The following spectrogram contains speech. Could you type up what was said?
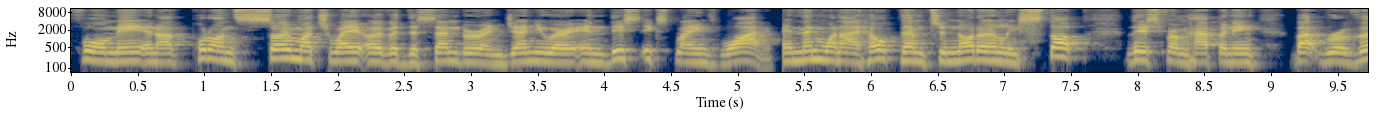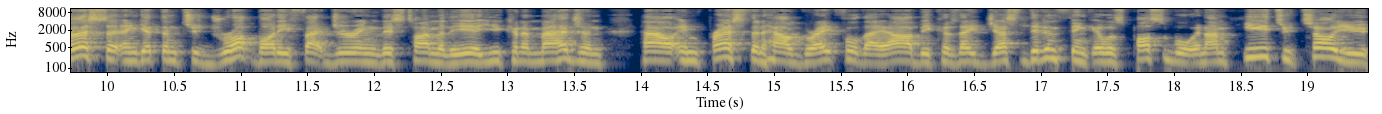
for me and I've put on so much weight over December and January and this explains why. And then when I help them to not only stop this from happening, but reverse it and get them to drop body fat during this time of the year, you can imagine how impressed and how grateful they are because they just didn't think it was possible. And I'm here to tell you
